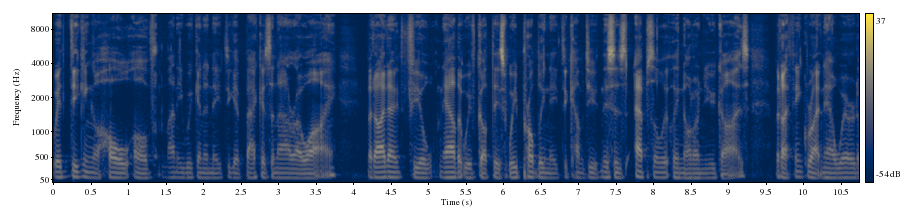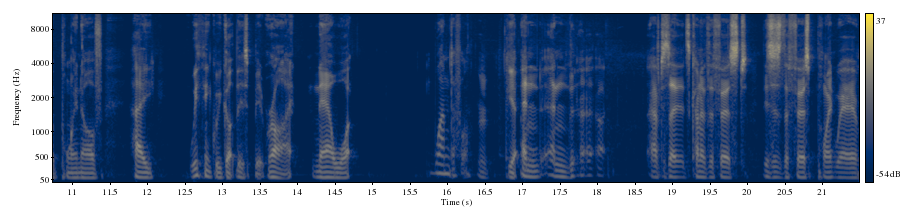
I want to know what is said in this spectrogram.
we're digging a hole of money we're going to need to get back as an ROI. But I don't feel now that we've got this, we probably need to come to you. And this is absolutely not on you guys. But I think right now we're at a point of, hey, we think we got this bit right. Now what? Wonderful. Yeah. And and uh, I have to say it's kind of the first. This is the first point where,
